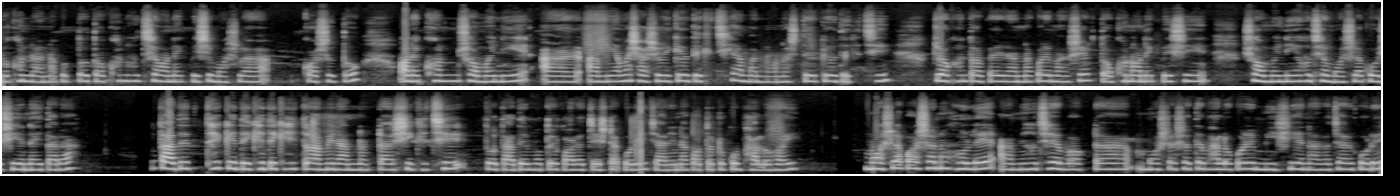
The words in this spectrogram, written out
যখন রান্না করতো তখন হচ্ছে অনেক বেশি মশলা কষাতো, অনেকক্ষণ সময় নিয়ে। আর আমি আমার শাশুড়িকেও দেখেছি, আমার ননাসদেরকেও দেখেছি। যখন তরকারি রান্না করে মাংসের তখন অনেক বেশি সময় নিয়ে হচ্ছে মশলা কষিয়ে নেয় তারা। তাদের থেকে দেখে দেখেই তো আমি রান্নাটা শিখেছি। তো তাদের মতোই করার চেষ্টা করি। জানি না কতটুকু ভালো হয়। মশলা কষানো হলে আমি হচ্ছে বকটা মশলার সাথে ভালো করে মিশিয়ে নাড়াচাড়া করে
